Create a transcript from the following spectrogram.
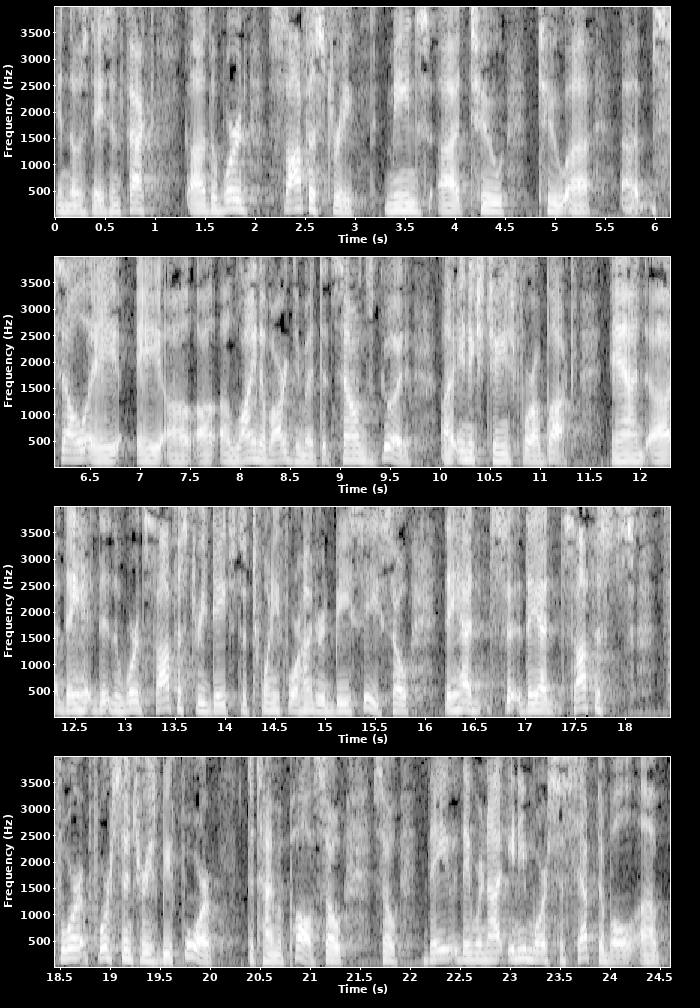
in those days. In fact, uh, the word sophistry means, uh, to, to, uh, uh, sell a, a, a, a, line of argument that sounds good uh, in exchange for a buck. And uh, they the, word sophistry dates to 2400 BC. So they had they had sophists four four centuries before the time of Paul. So so they they were not any more susceptible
